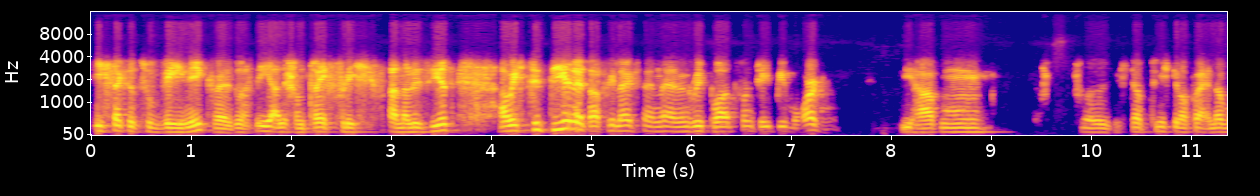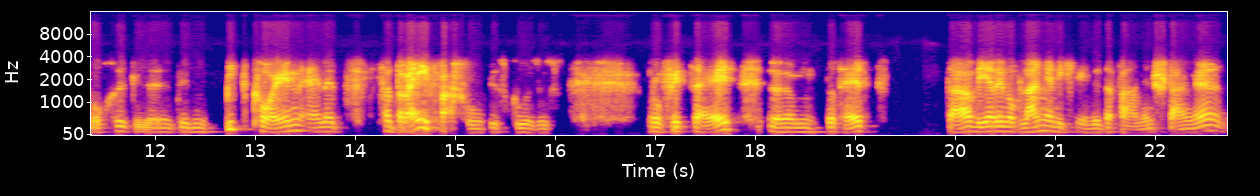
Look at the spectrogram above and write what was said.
Ich sage dazu wenig, weil du hast eh alles schon trefflich analysiert. Aber ich zitiere da vielleicht einen, einen Report von JP Morgan. Die haben ich glaube ziemlich genau vor einer Woche, den Bitcoin eine Verdreifachung des Kurses prophezeit. Ähm, das heißt, da wäre noch lange nicht Ende der Fahnenstange.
